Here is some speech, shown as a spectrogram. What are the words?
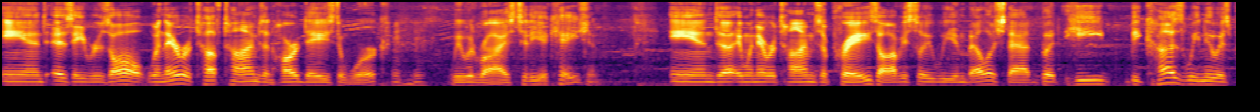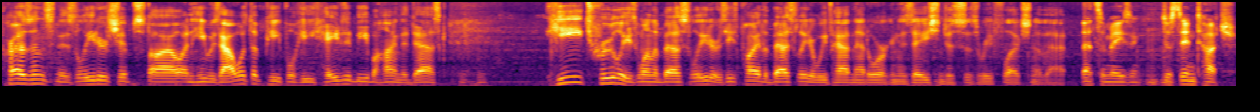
And as a result, when there were tough times and hard days to work, mm-hmm. we would rise to the occasion. And, uh, and when there were times of praise, obviously we embellished that. But he, because we knew his presence and his leadership style, and he was out with the people, he hated to be behind the desk. He truly is one of the best leaders. He's probably the best leader we've had in that organization, just as a reflection of that. that's amazing Mm-hmm. just in touch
